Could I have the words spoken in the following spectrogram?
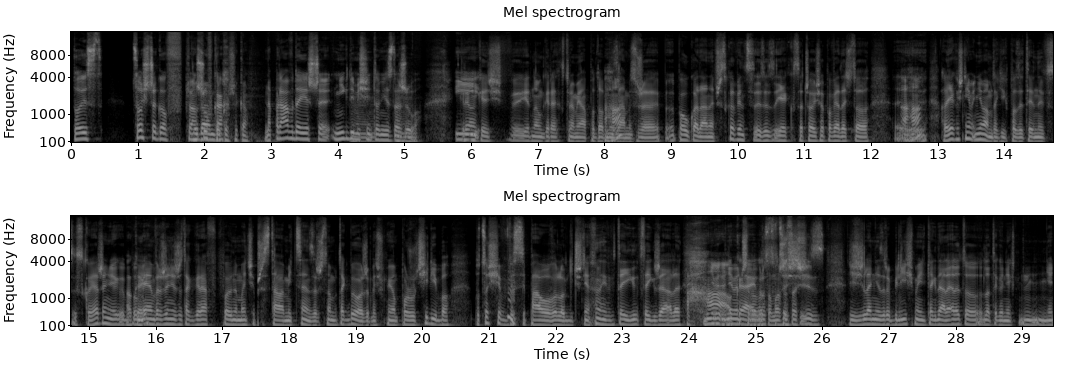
to jest coś, czego w planszówkach naprawdę jeszcze nigdy mi się to nie zdarzyło. I... Grałem kiedyś jedną grę, która miała podobny Aha. zamysł, że poukładane wszystko, więc jak zacząłeś opowiadać to... E, Aha. Ale jakoś nie, nie mam takich pozytywnych skojarzeń, okay. bo miałem wrażenie, że ta gra w pewnym momencie przestała mieć sens. Zresztą tak było, że myśmy ją porzucili, bo, bo coś się hmm. wysypało logicznie w tej, w tej grze, ale Aha, nie, nie okay. wiem, czy po prostu może coś, coś źle nie zrobiliśmy i tak dalej, ale to dlatego nie, nie,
